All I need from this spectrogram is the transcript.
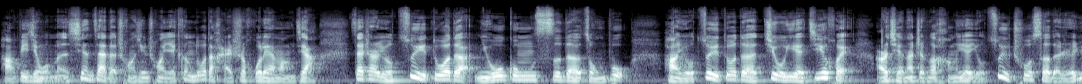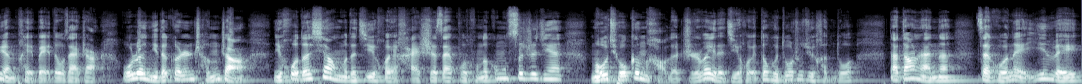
啊。毕竟我们现在的创新创业更多的还是互联网加，在这儿有最多的牛公司的总部。哈，有最多的就业机会，而且呢，整个行业有最出色的人员配备都在这儿。无论你的个人成长，你获得项目的机会，还是在不同的公司之间谋求更好的职位的机会，都会多出去很多。那当然呢，在国内，因为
